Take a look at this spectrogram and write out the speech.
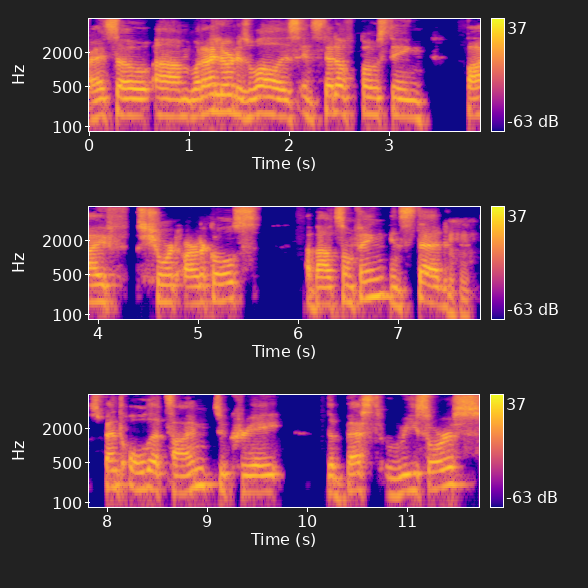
right so um, what i learned as well is instead of posting five short articles about something instead Mhm. spend all that time to create the best resource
